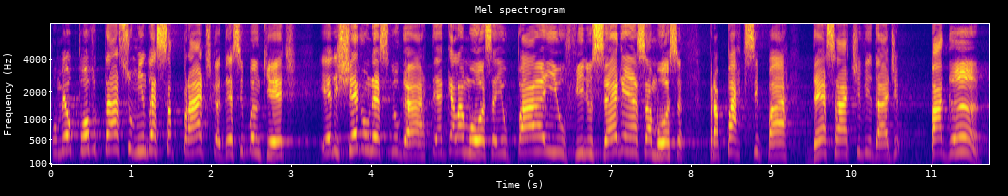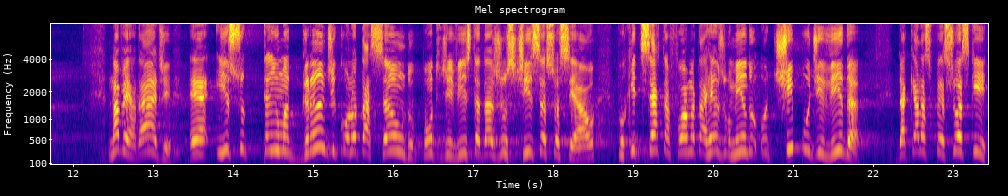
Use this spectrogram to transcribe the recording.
o meu povo está assumindo essa prática desse banquete, e eles chegam nesse lugar, tem aquela moça, e o pai e o filho seguem essa moça para participar dessa atividade pagã. Na verdade, é, isso tem uma grande conotação do ponto de vista da justiça social, porque, de certa forma, está resumindo o tipo de vida daquelas pessoas que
